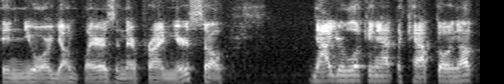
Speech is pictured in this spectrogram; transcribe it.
in your young players in their prime years. So now you're looking at the cap going up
